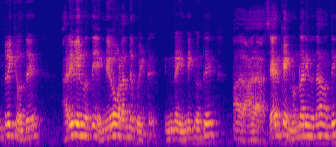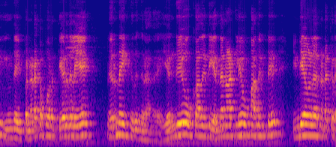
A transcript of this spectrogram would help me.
இன்றைக்கு வந்து அறிவியல் வந்து எங்கேயோ வளர்ந்து போயிட்டு இந்த இன்றைக்கி வந்து செயற்கை நுண்ணறிவு தான் வந்து இந்த இப்போ நடக்க போகிற தேர்தலையே நிர்ணயிக்குதுங்கிறாங்க. எங்கேயோ உட்காந்துக்கிட்டு எந்த நாட்டிலேயோ உட்காந்துக்கிட்டு இந்தியாவில் நடக்கிற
